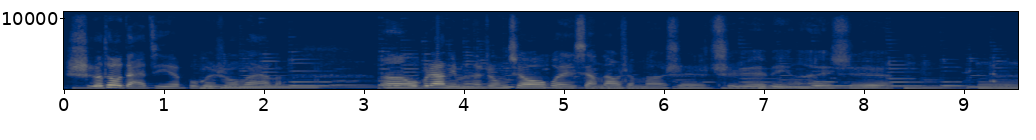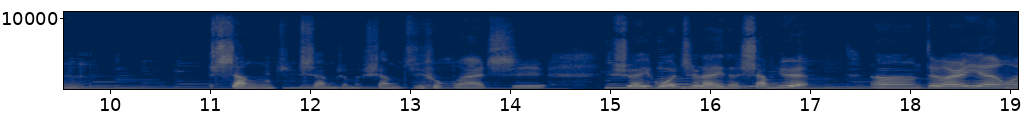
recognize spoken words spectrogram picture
舌头打结，不会说话了。嗯，我不知道你们的中秋会想到什么，是吃月饼还是嗯赏赏什么赏菊花吃？水果之类的赏月，嗯，对我而言，我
